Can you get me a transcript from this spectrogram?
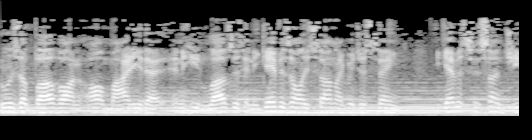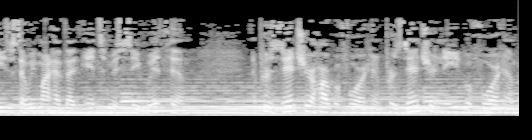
who is above on Almighty. That and He loves us, and He gave His only Son, like we just saying. He gave us His Son Jesus that we might have that intimacy with Him. And present your heart before Him. Present your need before Him,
